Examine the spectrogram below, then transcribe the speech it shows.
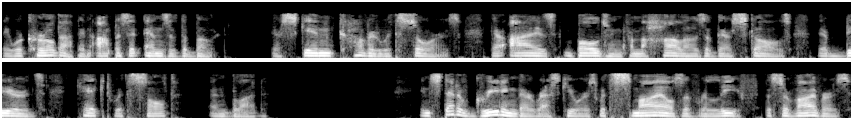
They were curled up in opposite ends of the boat, their skin covered with sores, their eyes bulging from the hollows of their skulls, their beards caked with salt and blood. Instead of greeting their rescuers with smiles of relief, the survivors,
